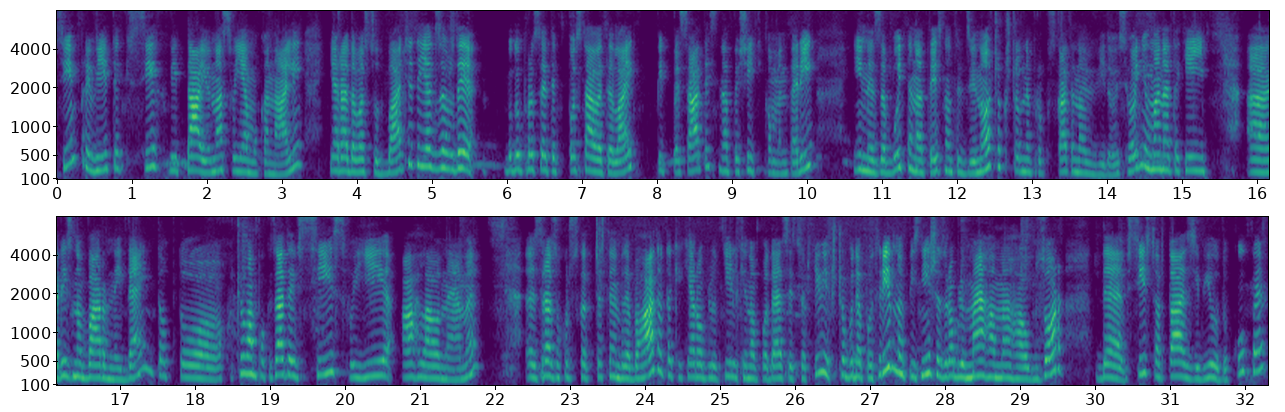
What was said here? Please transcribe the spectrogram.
Всім привітик! Всіх вітаю на своєму каналі. Я рада вас тут бачити. Як завжди, буду просити поставити лайк, підписатись, напишіть коментарі і не забудьте натиснути дзвіночок, щоб не пропускати нові відео. Сьогодні у мене такий а, різнобарвний день, тобто хочу вам показати всі свої аглаонеми. Е, Зразу хочу сказати, частин буде багато, так як я роблю тільки но по 10 сортів. Якщо буде потрібно, пізніше зроблю мега-мега обзор, де всі сорта зіб'ю докупи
